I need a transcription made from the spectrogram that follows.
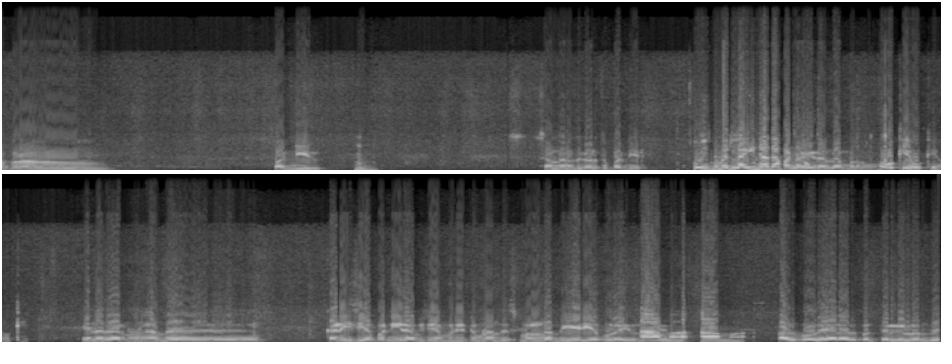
அப்புறம் பன்னீர். சந்தனத்துக்கு அடுத்து பன்னீர். ஓ இந்த மாதிரி லைனா தான் பண்ணுவோம் லைனாக தான் பண்ணுவோம் ஓகே ஓகே ஓகே. என்ன காரணம்னா அந்த கடைசியாக பன்னீர் அபிஷேகம் பண்ணிட்டோம்னா அந்த ஸ்மெல் அந்த ஏரியா பூரா இருந்து ஆமா ஆமா. அது போக யாராவது பக்தர்கள் வந்து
